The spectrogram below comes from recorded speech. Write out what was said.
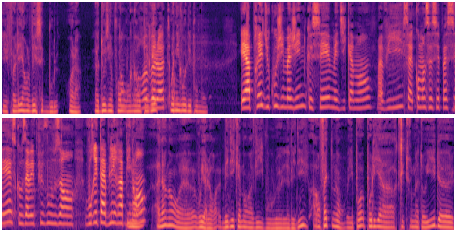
Et il fallait enlever cette boule. Voilà. La deuxième fois Donc, où on m'a opéré au niveau des poumons. Et après, du coup, j'imagine que c'est médicaments à vie. Ça, comment ça s'est passé? Est-ce que vous avez pu vous en vous rétablir rapidement? Non. Ah non, non, euh, oui, alors, médicaments à vie, vous l'avez dit. En fait, non, et po- polyarthrite rhumatoïde, euh,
